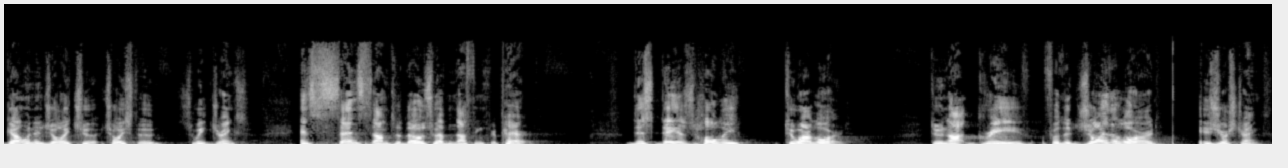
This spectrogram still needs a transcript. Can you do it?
Go and enjoy cho- choice food, sweet drinks, and send some to those who have nothing prepared. This day is holy to our Lord. Do not grieve, for the joy of the Lord is your strength.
